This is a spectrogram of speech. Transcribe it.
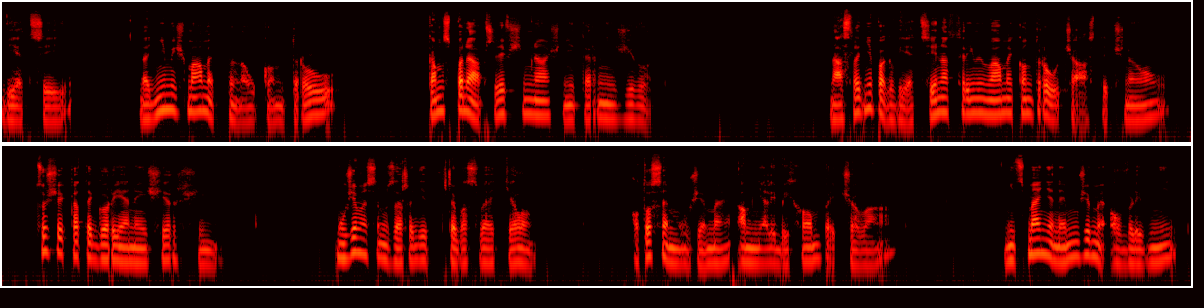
Věci, nad nimiž máme plnou kontrolu, kam spadá především náš niterný život. Následně pak věci, nad kterými máme kontrolu částečnou, což je kategorie nejširší. Můžeme sem zařadit třeba své tělo. O to se můžeme a měli bychom pečovat, Nicméně nemůžeme ovlivnit,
